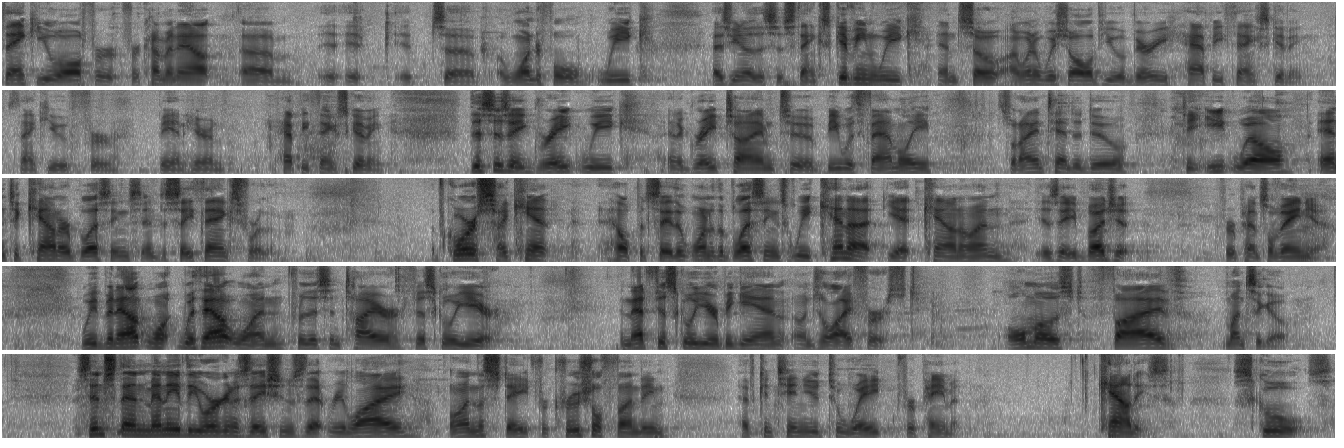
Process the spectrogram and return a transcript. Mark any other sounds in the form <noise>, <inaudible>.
thank you all for, for coming out. Um, it, it, it's a, a, wonderful week. As you know, this is Thanksgiving week, and so I want to wish all of you a very happy Thanksgiving. Thank you for being here, and happy Thanksgiving. This is a great week and a great time to be with family. That's what I intend to do, to eat well, and to count our blessings and to say thanks for them. Of course, I can't help but say that one of the blessings we cannot yet count on is a budget for Pennsylvania. We've been out one, without one for this entire fiscal year. And that fiscal year began on July 1st, almost five months ago. Since then, many of the organizations that rely on the state for crucial funding have continued to wait for payment. Counties, schools,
